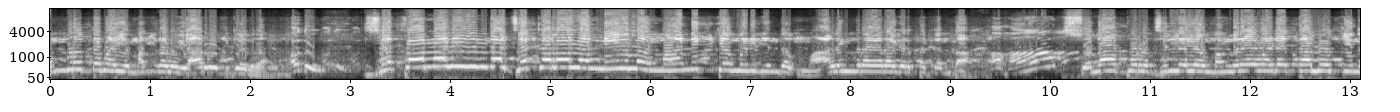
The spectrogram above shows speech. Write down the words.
ಅಮೃತಬಾಯಿ ಮಕ್ಕಳು ಯಾರು ಅಂತ ಕೇಳಿದ್ರ? ಹೌದು. ಜಪಮಣಿಯಿಂದ ಜಕರಾಯ ನೀಲ ಮಾಣಿಕ್ಯ ಮಣಿದಿಂದ ಮಾಲಿಂಗ್ರಾಯರಾಗಿರ್ತಕ್ಕಂತ ಆಹಾ. ಸೊಲಾಪುರ ಜಿಲ್ಲೆಯ ಮಂಗಳೇವಾಡೆ ತಾಲೂಕಿನ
